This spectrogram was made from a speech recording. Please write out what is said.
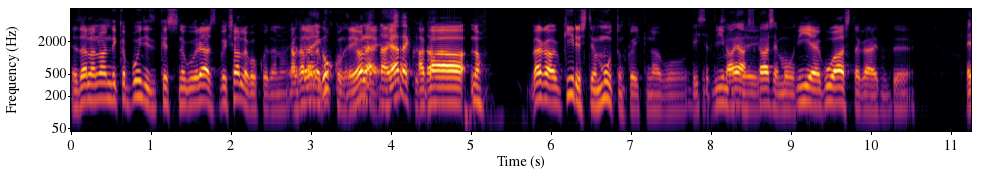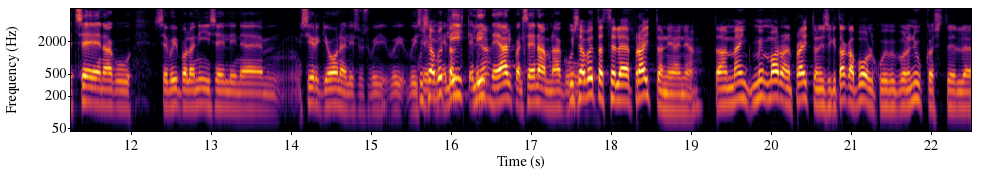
Ja tal on olnud ikka pundid, kes nagu reaalselt võiks alla kukkuda, noh. aga ta ei kukkunud. ei ole, aga noh, väga kiiresti on muutunud kõik nagu. lihtsalt ajas ka see muutub. viie-kuue aastaga, et mm et see nagu, see võib olla nii selline mm, sirgjoonelisus või, või, või selline võtad, lihtne, lihtne jalgpall, see enam nagu. kui sa võtad selle Brightoni onju, ta on mäng, ma arvan, et Brighton isegi tagapool, kui võib-olla Newcastle,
